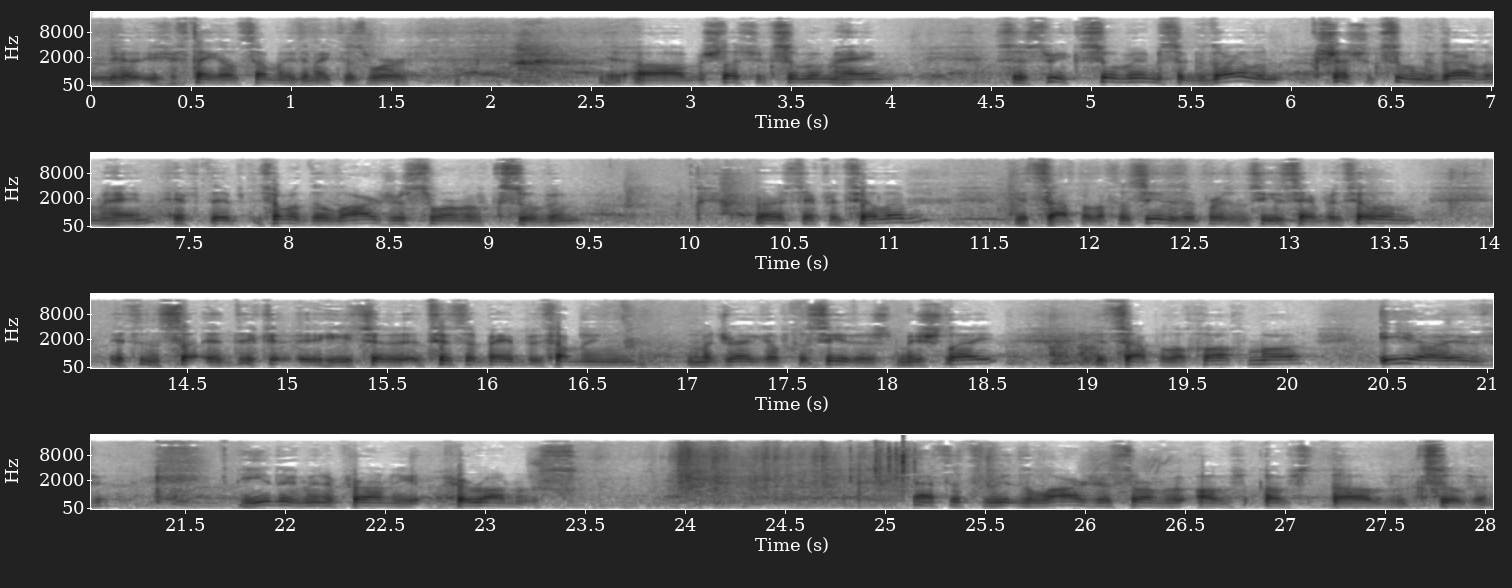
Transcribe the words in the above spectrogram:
You have to take out somebody to make this work. Uh, Ksubim So three Ksubim, so G'daylim, Shlosh Ksubim G'daylim Heim. If they're talking about the larger swarm of Ksubim, Whereas Sefer Tilim, it's Apel Chasidus. A person sees Sefer Tilim, it's in, he should anticipate becoming Madreg of Chasidus. Mishlei, it's Apel Chachma, Iyov, Yidag Min Piranus. That's the, the larger swarm of, of, of, of Ksuvim.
